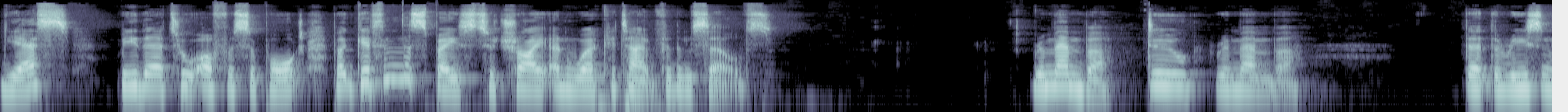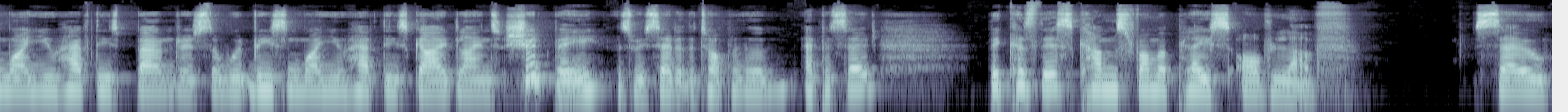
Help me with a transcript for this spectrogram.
Yes, be there to offer support, but give them the space to try and work it out for themselves. Remember, do remember that the reason why you have these boundaries, the reason why you have these guidelines should be, as we said at the top of the episode, because this comes from a place of love. So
